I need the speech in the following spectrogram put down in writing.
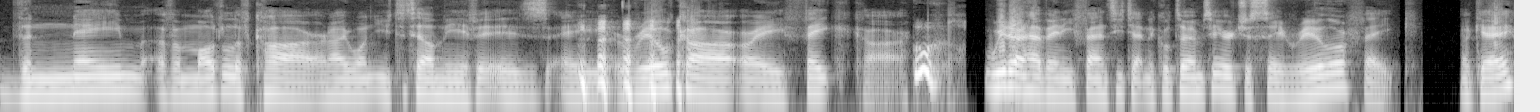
the name of a model of car, and I want you to tell me if it is a real car or a fake car. Ooh. We don't have any fancy technical terms here, just say real or fake. Okay?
